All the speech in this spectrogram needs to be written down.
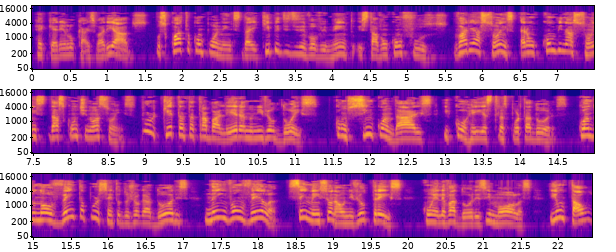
requerem locais variados. Os quatro componentes da equipe de desenvolvimento estavam confusos. Variações eram combinações das continuações. Por que tanta trabalheira no nível 2? com cinco andares e correias transportadoras, quando 90% dos jogadores nem vão vê-la, sem mencionar o nível 3, com elevadores e molas, e um tal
